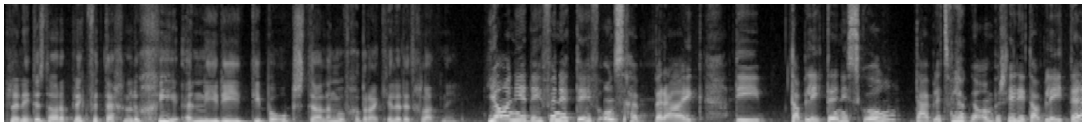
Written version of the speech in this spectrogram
Planet is daar 'n plek vir tegnologie in hierdie tipe opstelling of gebruik julle dit glad nie? Ja nee definitief. Ons gebruik die tablette in die skool tablets wil ek nou amper sê die tablette.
